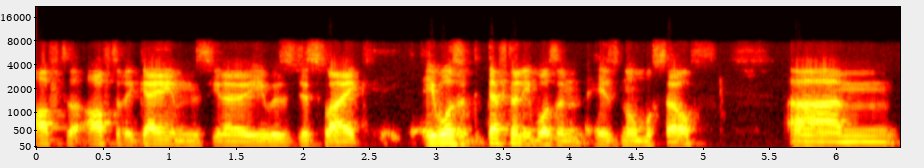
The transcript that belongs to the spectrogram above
after after the games, you know, he was just like, he wasn't definitely wasn't his normal self. Um,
